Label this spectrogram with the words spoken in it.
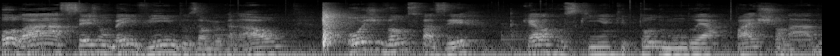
Olá, sejam bem-vindos ao meu canal. Hoje vamos fazer aquela rosquinha que todo mundo é apaixonado,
